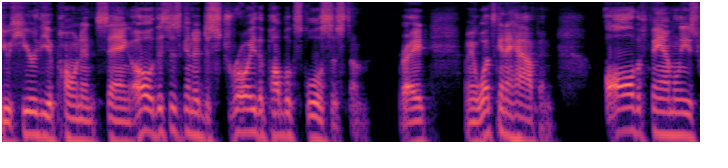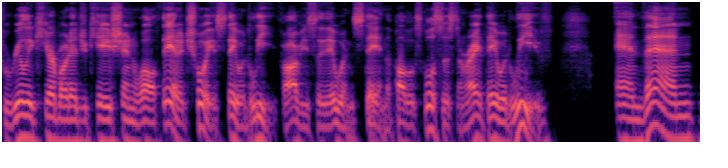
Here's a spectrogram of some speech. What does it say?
you hear the opponent saying, oh, this is going to destroy the public school system, right? I mean, what's going to happen? All the families who really care about education, well, if they had a choice, they would leave. Obviously, they wouldn't stay in the public school system, right? They would leave. And then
